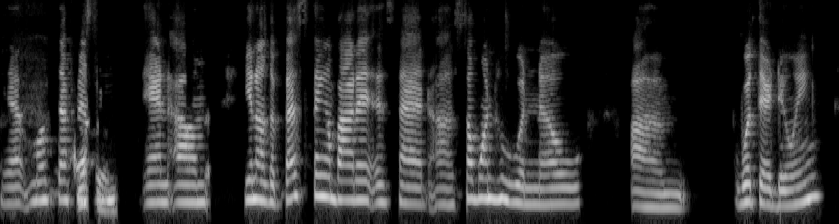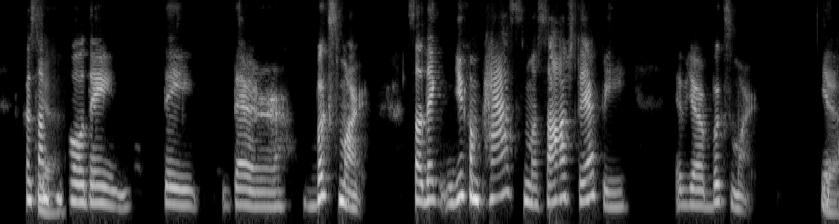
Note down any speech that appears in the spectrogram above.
yeah, most definitely. Awesome. And um, you know, the best thing about it is that uh, someone who would know um, what they're doing, because some yeah. people they they they're book smart, so they you can pass massage therapy if you're book smart. Yeah,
